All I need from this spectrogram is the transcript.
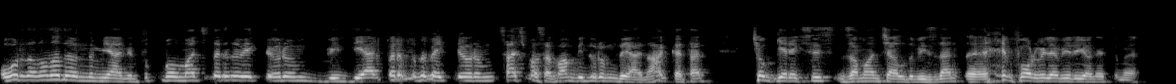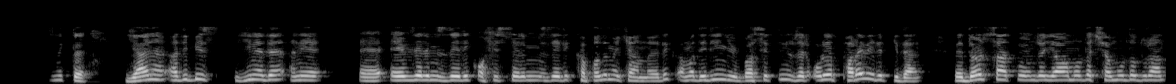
oradan ona döndüm yani. Futbol maçlarını bekliyorum. Bir diğer tarafını bekliyorum. Saçma sapan bir durumdu yani. Hakikaten çok gereksiz zaman çaldı bizden e, Formula 1 yönetimi. Kesinlikle. Yani hadi biz yine de hani e, evlerimizdeydik, ofislerimizdeydik, kapalı mekanlardaydık ama dediğin gibi bahsettiğin üzere oraya para verip giden ve 4 saat boyunca yağmurda, çamurda duran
